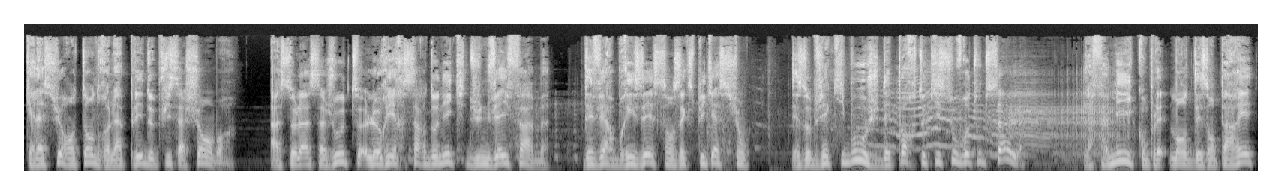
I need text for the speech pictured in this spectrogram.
qu'elle assure entendre l'appeler depuis sa chambre. À cela s'ajoute le rire sardonique d'une vieille femme, des verres brisés sans explication, des objets qui bougent, des portes qui s'ouvrent toutes seules. La famille, complètement désemparée,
